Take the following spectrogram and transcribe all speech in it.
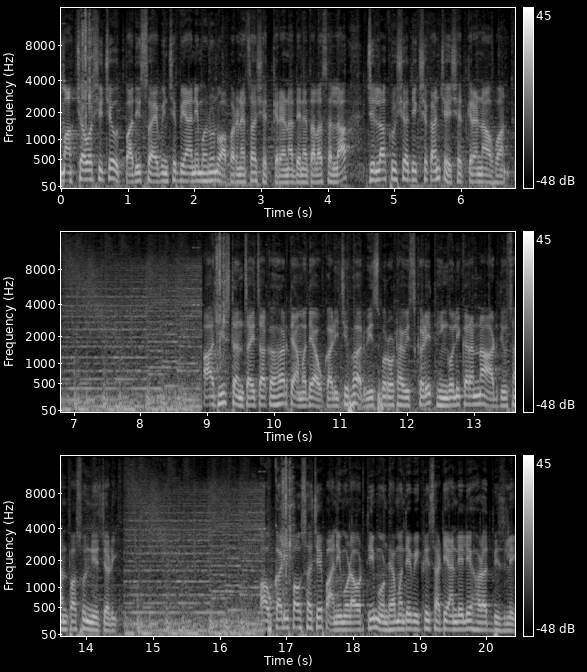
मागच्या वर्षीचे उत्पादित सोयाबीनचे बियाणे म्हणून वापरण्याचा शेतकऱ्यांना देण्यात आला सल्ला जिल्हा कृषी अधीक्षकांचे शेतकऱ्यांना आव्हान. आधीच टंचाईचा कहर त्यामध्ये अवकाळीची भर वीज पुरवठा विस्कळीत हिंगोलीकरांना आठ दिवसांपासून निर्जळी. अवकाळी पावसाचे पाणी मुळावरती मोंढ्यामध्ये विक्रीसाठी आणलेली हळद भिजली.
